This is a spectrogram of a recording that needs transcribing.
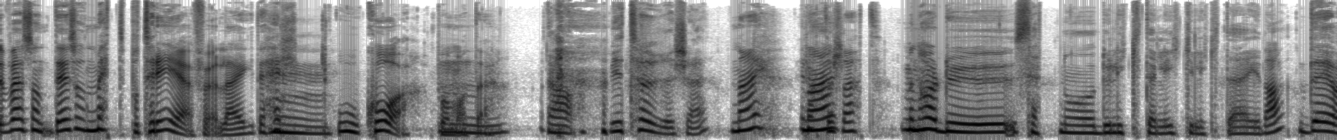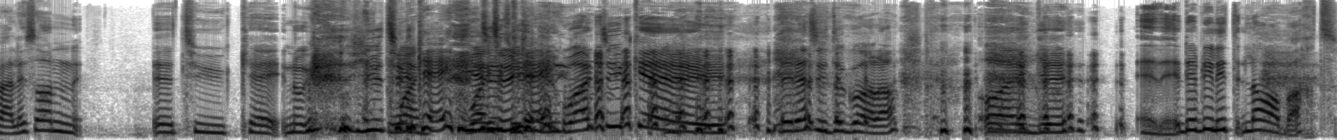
det, er sånn, det er sånn midt på treet, føler jeg. Det er helt OK, på en måte. Ja. Vi tør ikke. Nei, rett og slett. Men har du sett noe du likte eller ikke likte, Ida? Det er veldig sånn 2K no, U2K. Y2K. Y2K. Det er det som er ute og går, da. Og eh, det blir litt labert.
